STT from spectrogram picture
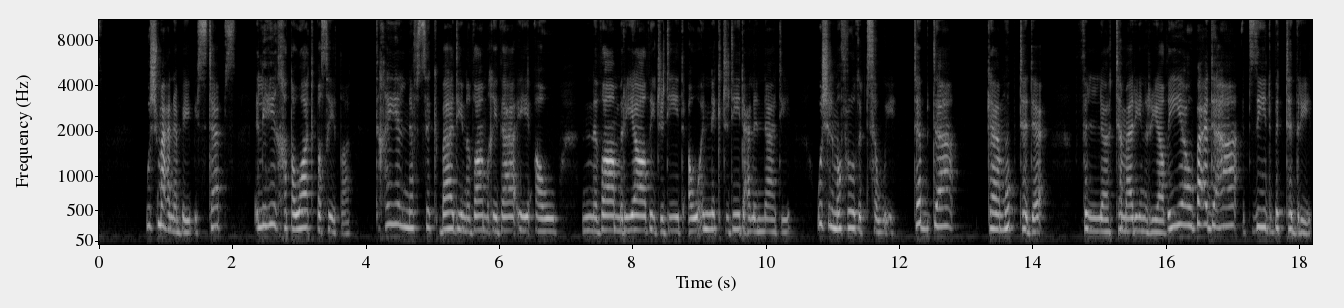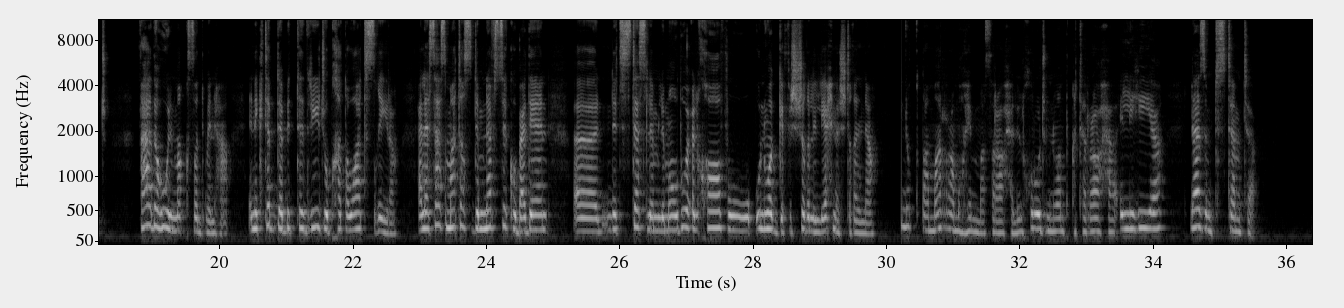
وش معنى baby steps؟ اللي هي خطوات بسيطة. تخيل نفسك بادي نظام غذائي أو نظام رياضي جديد أو إنك جديد على النادي وش المفروض تسويه؟ تبدأ كمبتدئ في التمارين الرياضية وبعدها تزيد بالتدريج. فهذا هو المقصد منها إنك تبدأ بالتدريج وبخطوات صغيرة. على أساس ما تصدم نفسك وبعدين آه نستسلم لموضوع الخوف ونوقف الشغل اللي إحنا اشتغلناه. نقطة مرة مهمة صراحة للخروج من منطقة الراحة اللي هي لازم تستمتع.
